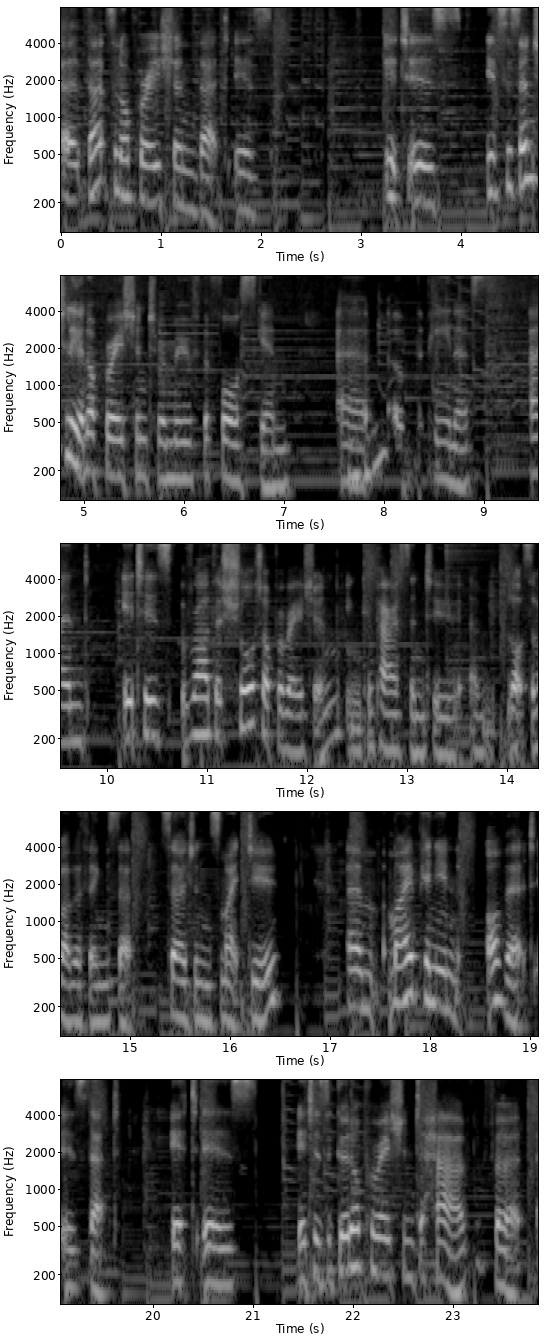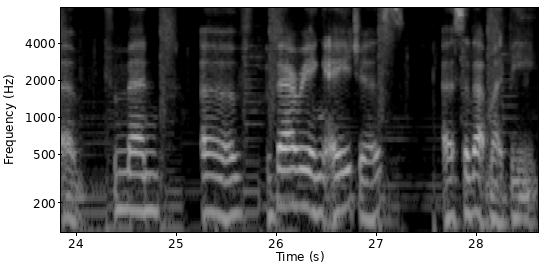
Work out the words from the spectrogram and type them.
uh, that's an operation that is, it is, it's essentially an operation to remove the foreskin uh, mm-hmm. of the penis, and it is a rather short operation in comparison to um, lots of other things that surgeons might do. Um, my opinion of it is that it is it is a good operation to have for um, for men of varying ages. Uh, so that might be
